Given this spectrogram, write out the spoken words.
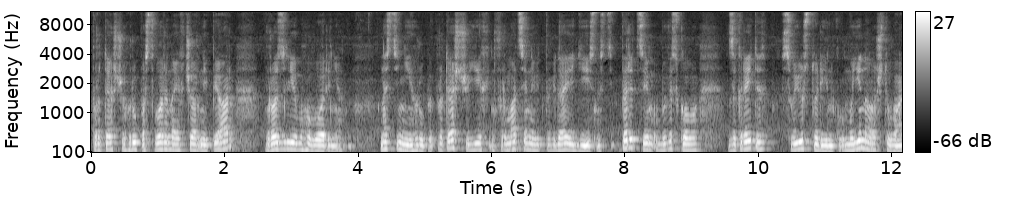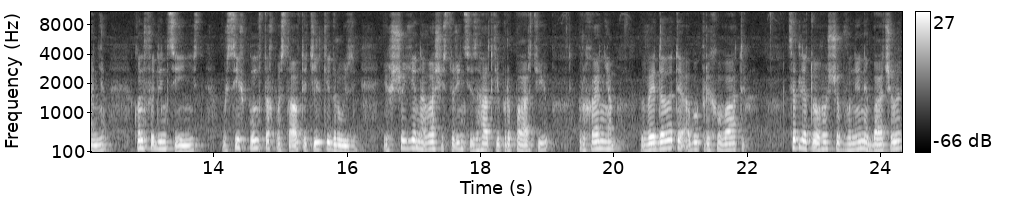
про те, що група створена як чорний піар в розділі обговорення на стіні групи про те, що їх інформація не відповідає дійсності. Перед цим обов'язково закрийте свою сторінку, мої налаштування, конфіденційність. У всіх пунктах поставте тільки друзі. Якщо є на вашій сторінці згадки про партію, прохання видалити або приховати. Це для того, щоб вони не бачили,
